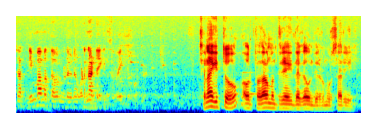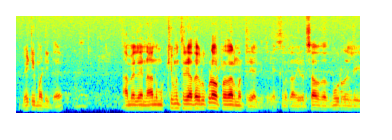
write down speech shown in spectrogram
ಸರ್, ನಿಮ್ಮ ಮತ್ತು ಅವರ ನಡುವಿನ ಒಡನಾಟ ಹೇಗಿತ್ತು ಸರ್ ಚೆನ್ನಾಗಿತ್ತು. ಅವರು ಪ್ರಧಾನಮಂತ್ರಿಯಾಗಿದ್ದಾಗ ಒಂದು ಎರಡು ಮೂರು ಸಾರಿ ಭೇಟಿ ಮಾಡಿದ್ದೆ. ಆಮೇಲೆ ನಾನು ಮುಖ್ಯಮಂತ್ರಿ ಆದಾಗಲೂ ಕೂಡ ಅವರು ಪ್ರಧಾನಮಂತ್ರಿ ಆಗಿದ್ದರು ಯಾಕಂದರೆ ನಾನು ಎರಡು ಸಾವಿರದ ಹದಿಮೂರರಲ್ಲಿ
